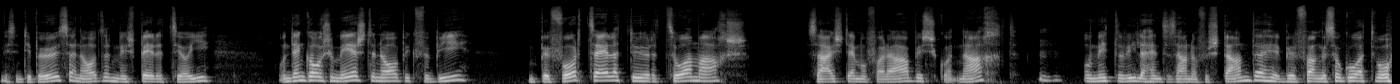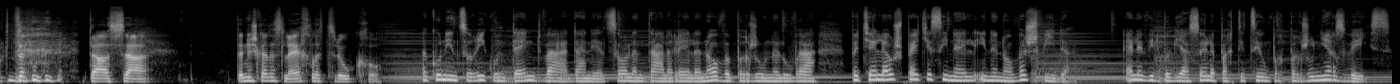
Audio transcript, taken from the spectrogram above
wir sind die Bösen, oder? Wir sperren sie ein. Und dann gehst du am ersten Abend vorbei und bevor du die Zellentüre zumachst, sagst du dem auf Arabisch «Gute Nacht». Mhm. Und mittlerweile haben sie es auch noch verstanden. Wir fangen so gut worden, dass äh, dann ist gerade das Lächeln zurückgekommen. A con in sorri content va Daniel Solenthaler e la nova persona l'uvra perché lau specchia sinel in una nova sfida. Ella vid bevia sola partizione per personiers veis.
